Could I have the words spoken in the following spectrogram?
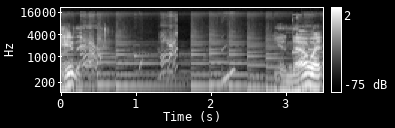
Hey there. You know it.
